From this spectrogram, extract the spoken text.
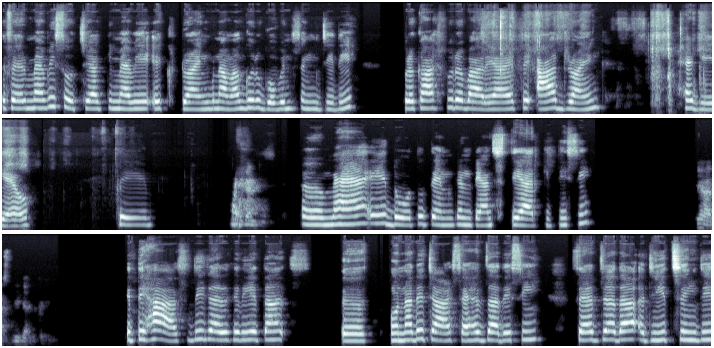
ਤੇ ਫਿਰ ਮੈਂ ਵੀ ਸੋਚਿਆ ਕਿ ਮੈਂ ਵੀ ਇੱਕ ਡਰਾਇੰਗ ਬਣਾਵਾਂ, ਗੁਰੂ ਗੋਬਿੰਦ ਸਿੰਘ ਜੀ ਦੀ ਪ੍ਰਕਾਸ਼ ਪੁਰਬ ਆ ਰਿਹਾ ਹੈ ਤੇ ਆਹ ਡਰਾਇੰਗ ਹੈਗੀ ਹੈ ਉਹ। ਤੇ ਮੈਂ ਇਹ 2 ਤੋਂ 3 ਘੰਟਿਆਂ 'ਚ ਤਿਆਰ ਕੀਤੀ ਸੀ। ਇਤਿਹਾਸ ਦੀ ਗੱਲ ਕਰੀਏ। ਇਤਿਹਾਸ ਦੀ ਗੱਲ ਕਰੀਏ ਤਾਂ ਉਹਨਾਂ ਦੇ ਚਾਰ ਸਹਿਬਜ਼ਾਦੇ ਸੀ। ਸਹਿਬਜ਼ਾਦਾ ਅਜੀਤ ਸਿੰਘ ਜੀ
